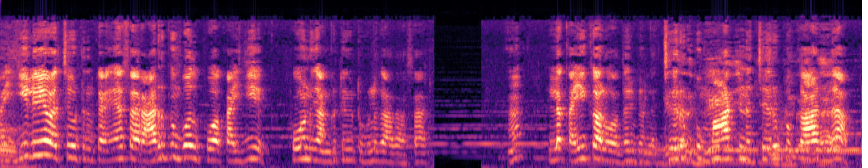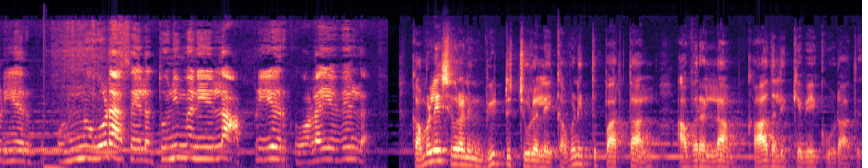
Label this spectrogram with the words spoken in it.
கையிலேயே வச்சு விட்டுருக்கேன். ஏன் சார்? அறுக்கும்போது போ கையை ஃபோனுக்கு அங்கிட்டு இங்கிட்டு விழுகாதா சார்? இல்ல கை கால் உதறிக்கல செருப்பு மாட்டின செருப்பு காலில் அப்படியே இருக்கு. ஒண்ணு கூட அசையல. துணிமணி எல்லாம் அப்படியே இருக்கு. உலையவே இல்லை. கமலேஸ்வரனின் வீட்டுச் சூழலை கவனித்து பார்த்தால் அவரெல்லாம் காதலிக்கவே கூடாது.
